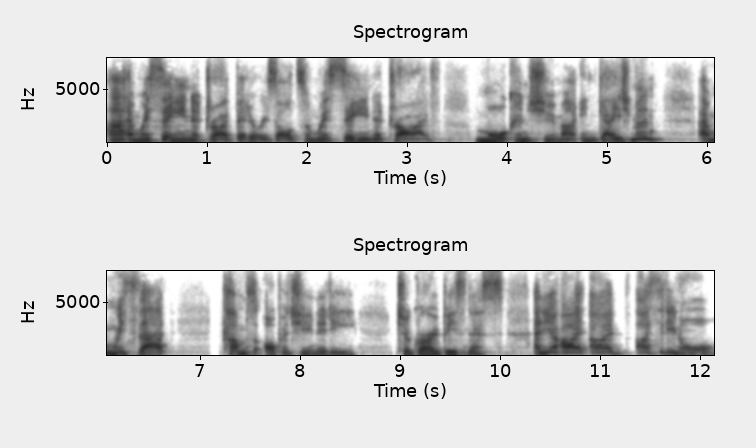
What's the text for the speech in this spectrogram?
uh, and we're seeing it drive better results and we're seeing it drive more consumer engagement. And with that comes opportunity to grow business. And yeah, I, I I sit in awe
